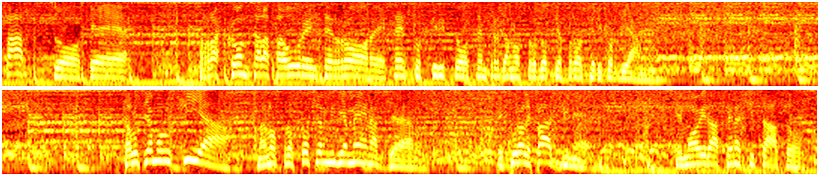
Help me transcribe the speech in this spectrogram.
pazzo che racconta la paura e il terrore, testo scritto sempre dal nostro doppio atroce, ricordiamo. Salutiamo Lucia, la nostra social media manager, che cura le pagine, che Moira ha appena citato.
